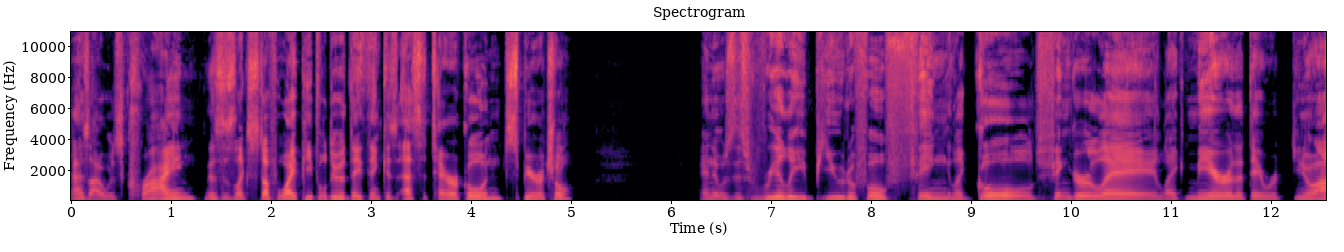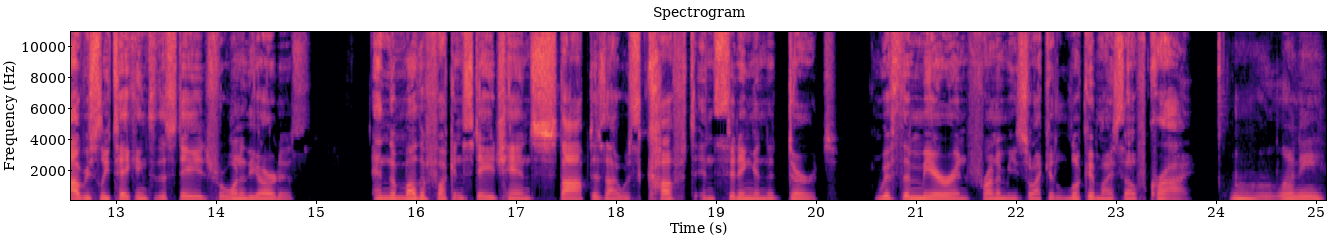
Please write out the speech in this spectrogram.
as I was crying. This is like stuff white people do that they think is esoterical and spiritual and it was this really beautiful thing like gold finger lay like mirror that they were you know obviously taking to the stage for one of the artists and the motherfucking stagehand stopped as i was cuffed and sitting in the dirt with the mirror in front of me so i could look at myself cry mm, Oh, Lenny.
